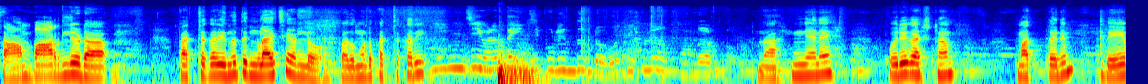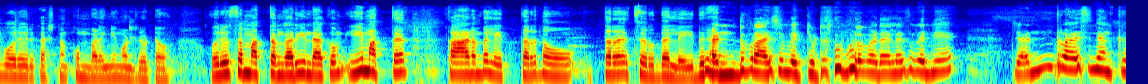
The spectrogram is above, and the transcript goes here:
സാമ്പാറിലിടാം പച്ചക്കറി ഇന്ന് തിങ്കളാഴ്ചയാണല്ലോ അപ്പം അതുകൊണ്ട് പച്ചക്കറി. ഇങ്ങനെ ഒരു കഷ്ണം മത്തനും ഇതേപോലെ ഒരു കഷ്ണം കുമ്പളങ്ങിയും കൊണ്ടുവരും കേട്ടോ ഒരു ദിവസം മത്തൻ കറി ഉണ്ടാക്കും. ഈ മത്തൻ കാണുമ്പോൾ എത്ര നോ ഇത്ര ചെറുതല്ലേ? ഇത് രണ്ട് പ്രാവശ്യം വെക്കൂട്ടോ നമ്മൾ ഇവിടെ അല്ലേ സുകന്യെ. രണ്ട് പ്രാവശ്യം ഞങ്ങൾക്ക്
